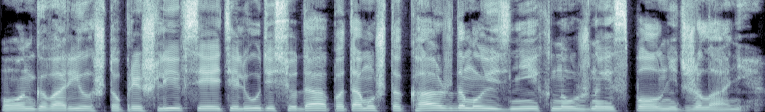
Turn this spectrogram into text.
Он говорил, что пришли все эти люди сюда, потому что каждому из них нужно исполнить желание.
